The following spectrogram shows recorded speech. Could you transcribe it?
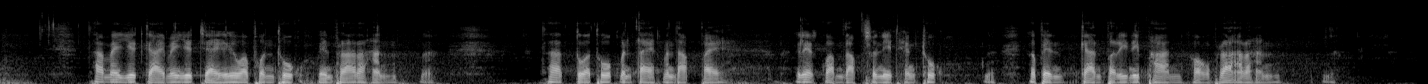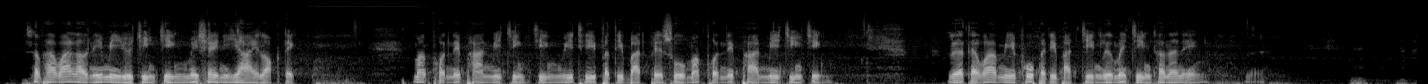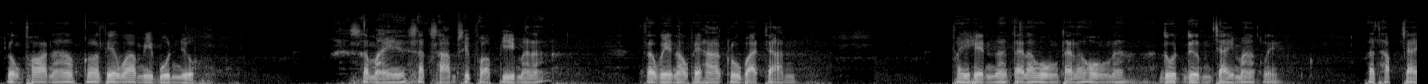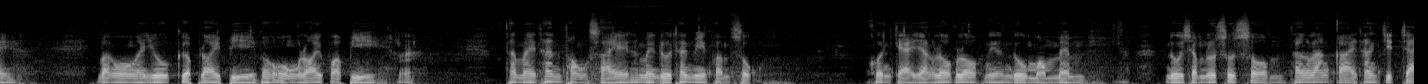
ถ้าไม่ยึดกายไม่ยึดใจเรียกว่าพ้นทุกข์เป็นพระอรหันต์ ถ้าตัวทุกข์มันแตกมันดับไป เรียกความดับสนิทแห่งทุกข์ก็เป็นการปรินิพานของพระอรหันต์สภาวะเหล่านี้มีอยู่จริง ๆ ไม่ใช่นิยายหลอกเด็กมรรคผลนิพพานมีจริง ๆ วิธีปฏิบัติไปสู่มรรคผลนิพพานมีจริง ๆ เหลือแต่ว่ามีผู้ปฏิบัติจริงหรือไม่จริงเท่านั้นเองหลวงพ่อนะก็เรียกว่ามีบุญอยู่ สมัยสักสามสิบกว่าปีมาแล้ว ตะเวนออกไปหาครูบาอาจารย์ไปเห็นนะแต่ละองค์แต่ละองค์นะดูดดื่มใจมากเลย ประทับใจ บางองค์อายุเกือบร้อยปี บางองค์ร้อยกว่าปีนะทำไมท่านผ่องใสทำไมดูท่านมีความสุข คนแก่อย่างโลกโลกเนี่ยดูมอมแมม ดูชำรุดสุดโทมทั้งร่างกายทั้งจิตใจ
